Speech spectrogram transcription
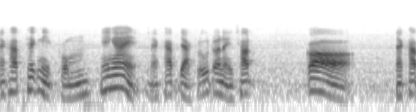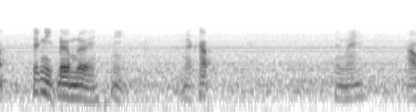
นะครับ เทคนิคผมง่ายๆนะครับ อยากรู้ตัวไหนช็อตก็นะครับเทคนิคเดิมเลยนี่นะครับ เห็นไหมเอา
